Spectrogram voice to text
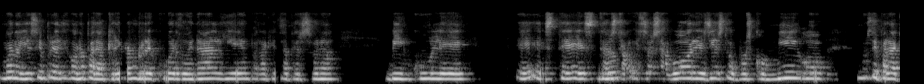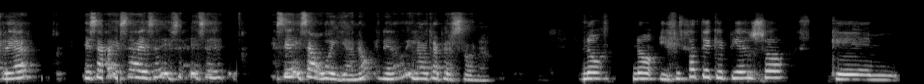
bueno, yo siempre digo, ¿no? Para crear un recuerdo en alguien, para que esa persona vincule eh, este, estos, esos sabores y esto pues conmigo, no sé, para crear esa, esa, esa, huella, ¿no? En, la otra persona. No, no, y fíjate que pienso que,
